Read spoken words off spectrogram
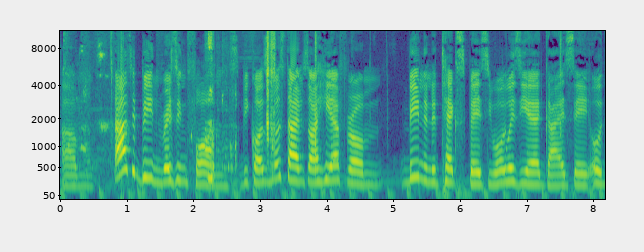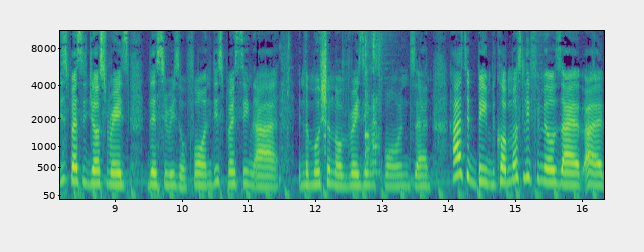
Um, how's it been raising funds? Because most times I hear from being in the tech space, you always hear guys saying, "Oh, this person just raised this series of funds. This person uh in the motion of raising funds." And how's it been? Because mostly females, I I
